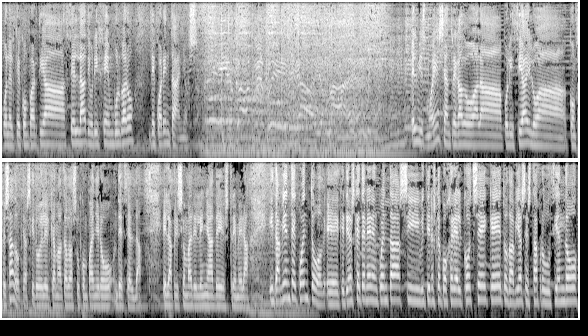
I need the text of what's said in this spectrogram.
con el que compartía celda de origen búlgaro de 40 años. Él mismo ¿eh? se ha entregado a la policía y lo ha confesado, que ha sido él el que ha matado a su compañero de celda en la prisión madrileña de Estremera. Y también te cuento eh, que tienes que tener en cuenta si tienes que coger el coche, que todavía se está produciendo,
